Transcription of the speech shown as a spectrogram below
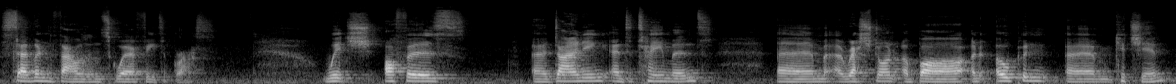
7,000 square feet of glass, which offers uh, dining, entertainment, um, a restaurant, a bar, an open um, kitchen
